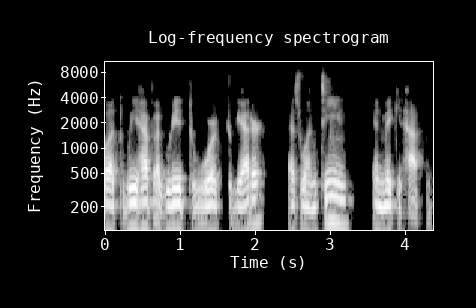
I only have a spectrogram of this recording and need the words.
but we have agreed to work together as one team and make it happen.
